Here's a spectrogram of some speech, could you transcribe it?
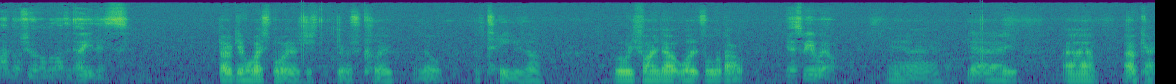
I'm not sure if I'm allowed to tell you this. Don't give away spoilers, just give us a clue. A little, little teaser. Will we find out what it's all about? Yes, we will. Yeah. Yay. Um, okay.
